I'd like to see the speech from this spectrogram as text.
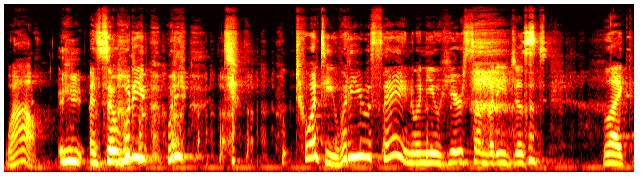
Wow. and so what do you, what do you 20, what are you saying when you hear somebody just like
